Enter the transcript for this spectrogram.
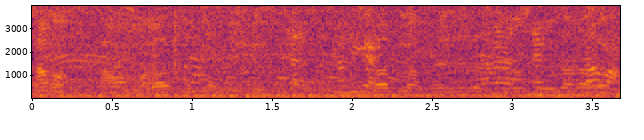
Tamam, tamam abi. Hadi gel. Tamam.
